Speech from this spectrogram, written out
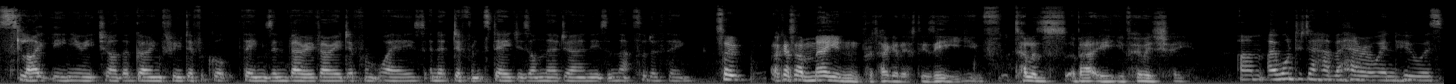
slightly knew each other going through difficult things in very, very different ways and at different stages on their journeys and that sort of thing. So, I guess our main protagonist is Eve. Tell us about Eve. Who is she? Um, I wanted to have a heroine who was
